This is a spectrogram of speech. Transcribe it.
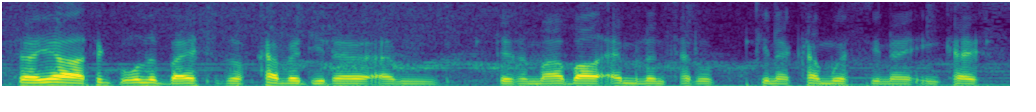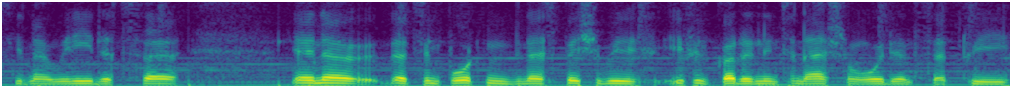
So yeah, I think all the bases are covered. You know, um, there's a mobile ambulance that'll, you know, come with, you know, in case, you know, we need it. So, you know, that's important, you know, especially if, if we've got an international audience that we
